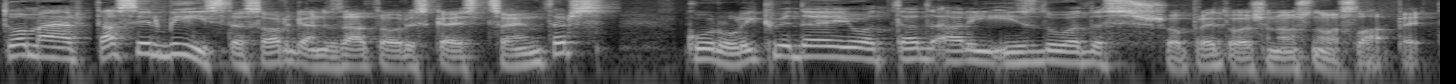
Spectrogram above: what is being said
tomēr tas ir bijis tas organizatoriskais centrs, kuru likvidējot, tad arī izdodas šo pretošanos noslāpēt.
